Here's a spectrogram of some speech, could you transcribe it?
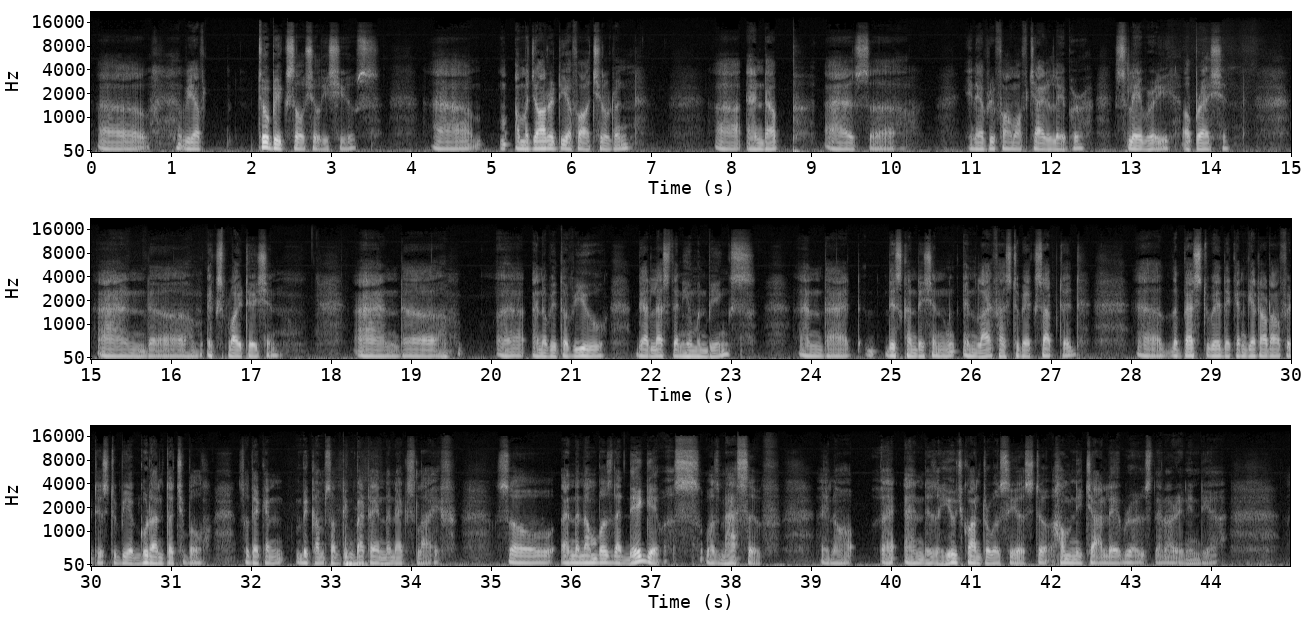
uh, "We have two big social issues." Uh, a majority of our children uh, end up as uh, in every form of child labor, slavery, oppression, and exploitation, and and with a view they are less than human beings, and that this condition in life has to be accepted uh, the best way they can get out of it is to be a good untouchable so they can become something better in the next life. So and the numbers that they gave us was massive you know and there's a huge controversy as to how many child laborers there are in india.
